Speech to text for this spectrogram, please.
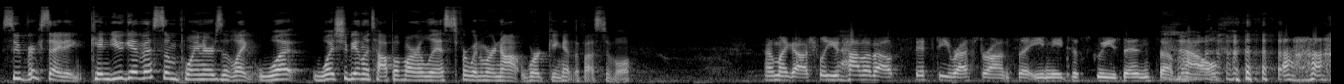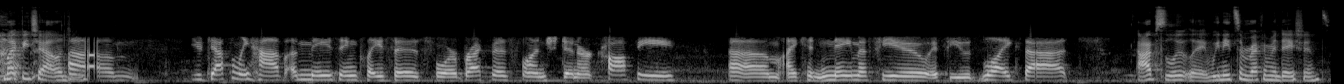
super exciting. Can you give us some pointers of like what what should be on the top of our list for when we're not working at the festival? Oh my gosh. Well, you have about 50 restaurants that you need to squeeze in somehow. Might be challenging. Um, you definitely have amazing places for breakfast, lunch, dinner, coffee. Um, I can name a few if you'd like that. Absolutely. We need some recommendations.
